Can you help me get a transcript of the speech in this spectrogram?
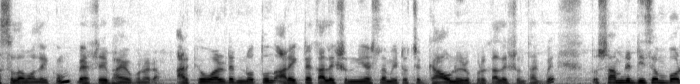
আসসালামু আলাইকুম, ব্যবসায়ী ভাই বোনেরা। আর কে ওয়ার্ল্ডের নতুন আরেকটা কালেকশন নিয়ে আসলাম, এটা হচ্ছে গাউনের উপরে কালেকশন থাকবে। তো সামনে ডিসেম্বর,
